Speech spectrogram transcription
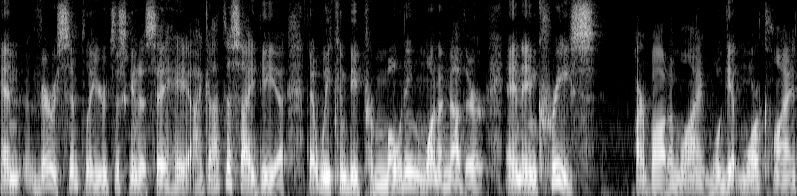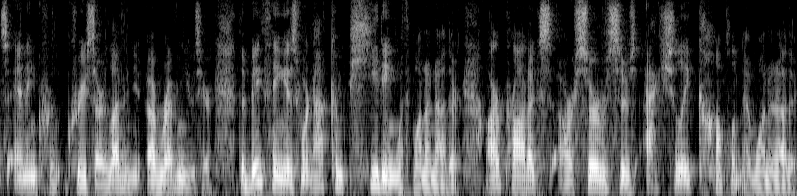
And very simply, you're just going to say, hey, I got this idea that we can be promoting one another and increase our bottom line. We'll get more clients and increase our revenue, uh, revenues here. The big thing is we're not competing with one another. Our products, our services actually complement one another.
